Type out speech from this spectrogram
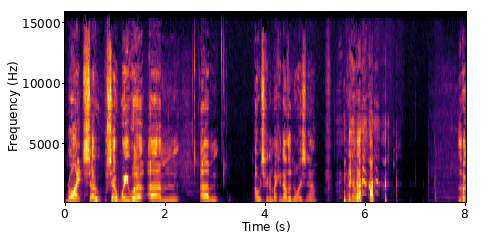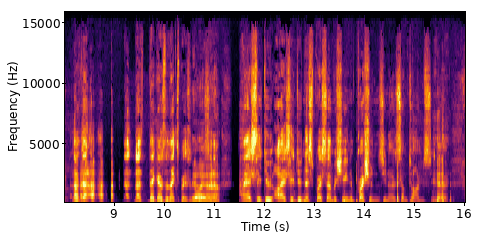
Right. So so we were. um um Oh, it's going to make another noise now. Hang on. Look, that, that, that, there goes the next bit of noise. yeah, you know. I actually do. I actually do Nespresso machine impressions. You know, sometimes. You know,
